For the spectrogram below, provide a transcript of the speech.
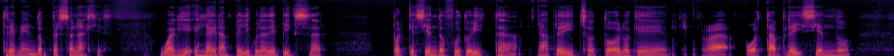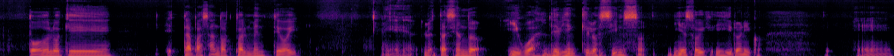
tremendos personajes. Wally es la gran película de Pixar porque siendo futurista ha predicho todo lo que, o está prediciendo todo lo que está pasando actualmente hoy. Eh, lo está haciendo igual de bien que los Simpsons, y eso es irónico. Eh,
